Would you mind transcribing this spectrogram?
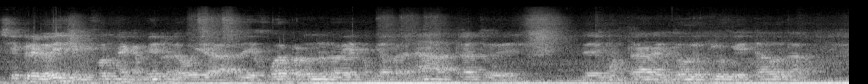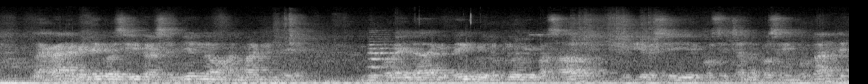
siempre lo dije, mi forma de cambiar no la voy a, de jugar, perdón, no la voy a cambiar para nada, trato de, de demostrar en todos los clubes que he estado la, la gana que tengo de seguir trascendiendo al margen de, de, por ahí la edad que tengo y los clubes que he pasado, que quiero seguir cosechando cosas importantes.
